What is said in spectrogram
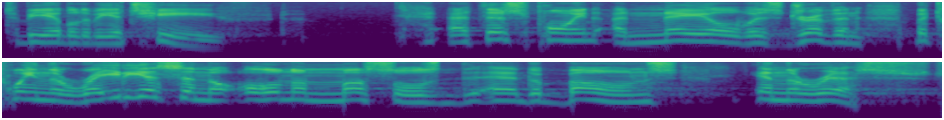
to be able to be achieved. At this point, a nail was driven between the radius and the ulna muscles and the bones in the wrist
